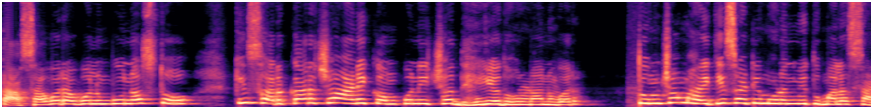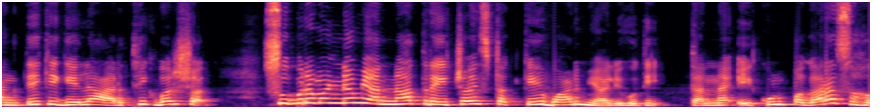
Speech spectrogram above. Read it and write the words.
तासावर अवलंबून असतो की सरकारच्या आणि कंपनीच्या ध्येय धोरणांवर? तुमच्या माहितीसाठी म्हणून मी तुम्हाला सांगते की गेल्या आर्थिक वर्षात सुब्रमण्यम यांना त्रेचाळीस टक्के वाढ मिळाली होती. त्यांना एकूण पगारासह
